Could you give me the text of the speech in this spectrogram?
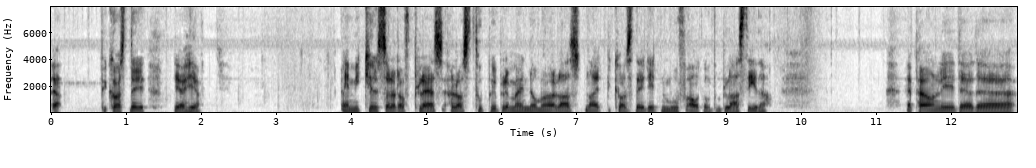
Yeah, because they, yeah, here. Emi kills a lot of players. I lost two people in my Gnomer last night because they didn't move out of the blast either. Apparently, the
